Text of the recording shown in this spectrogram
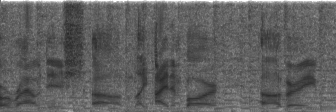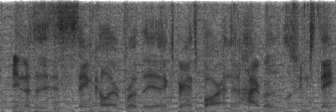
or roundish um, like item bar, uh, very, you know, it's the same color for the experience bar and then high resolution stake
